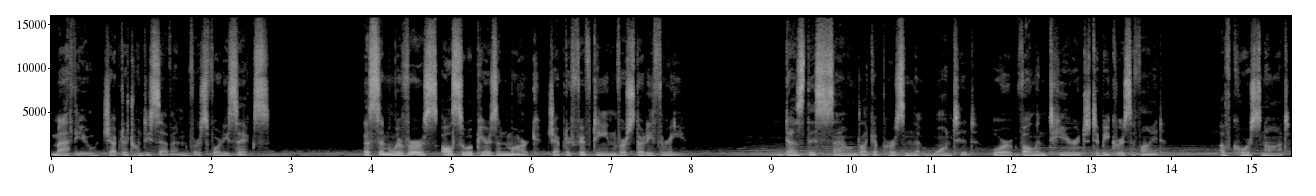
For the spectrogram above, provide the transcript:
Matthew chapter 27, verse 46. A similar verse also appears in Mark chapter 15, verse 33. Does this sound like a person that wanted or volunteered to be crucified? Of course not.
